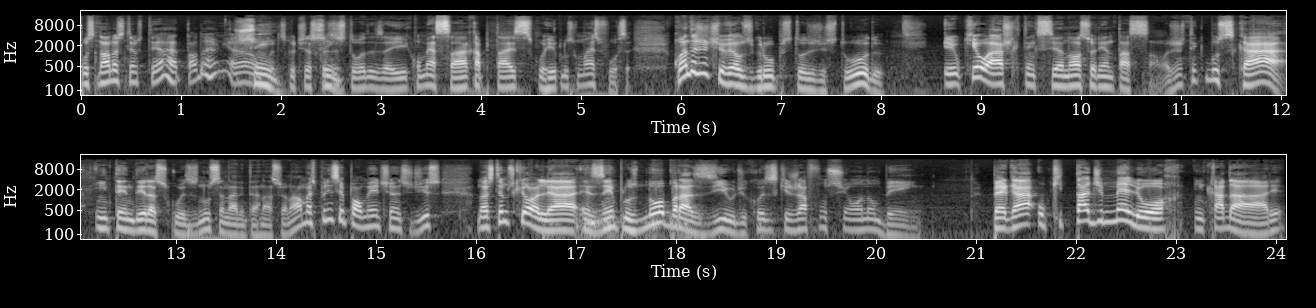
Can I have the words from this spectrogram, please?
Por sinal, nós temos que ter a tal da reunião Sim, discutir as sim. coisas todas aí começar a captar esses currículos com mais força. Quando a gente tiver os grupos todos de estudo, eu- o que eu acho que tem que ser a nossa orientação? A gente tem que buscar entender as coisas no cenário internacional, mas principalmente antes disso, nós temos que olhar exemplos no Brasil de coisas que já funcionam bem. Pegar o que está de melhor em cada área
